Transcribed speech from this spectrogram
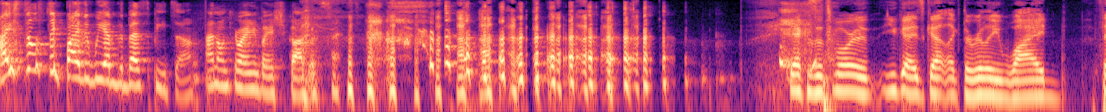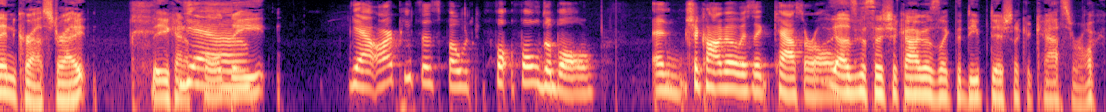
I still stick by that we have the best pizza. I don't care what anybody in Chicago says. yeah, because it's more you guys got like the really wide, thin crust, right? That you kind of yeah. fold to eat. Yeah, our pizza's fold, fo- foldable, and Chicago is a casserole. Yeah, I was gonna say Chicago's like the deep dish, like a casserole.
